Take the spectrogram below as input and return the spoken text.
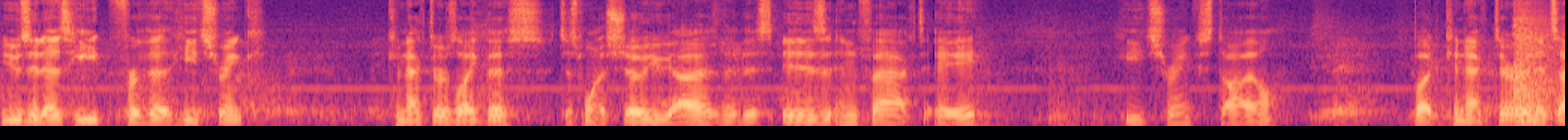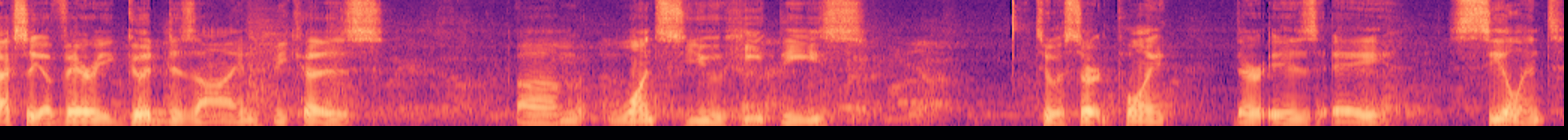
Use it as heat for the heat shrink connectors like this. Just want to show you guys that this is in fact a heat shrink style butt connector and it's actually a very good design because um, once you heat these to a certain point there is a sealant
